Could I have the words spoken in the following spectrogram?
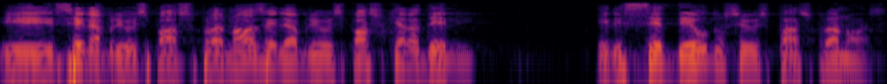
E se ele abriu espaço para nós, ele abriu o espaço que era dele. Ele cedeu do seu espaço para nós.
